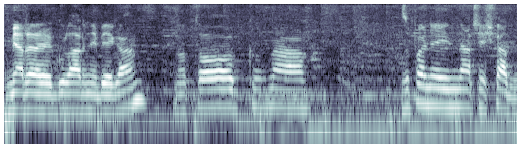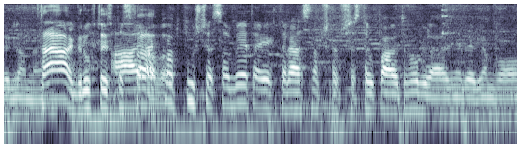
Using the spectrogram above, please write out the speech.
w miarę regularnie biegam, no to kurna zupełnie inaczej świat wygląda. Tak, ruch to jest A jak podstawa. odpuszczę sobie, tak jak teraz na przykład przez te upały, to w ogóle nie biegam, bo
